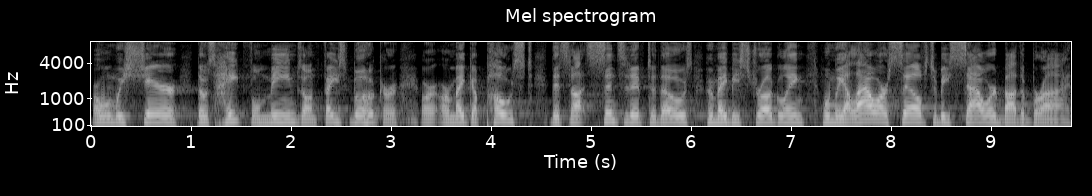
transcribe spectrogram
or when we share those hateful memes on Facebook or, or, or, make a post that's not sensitive to those who may be struggling, when we allow ourselves to be soured by the brine.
